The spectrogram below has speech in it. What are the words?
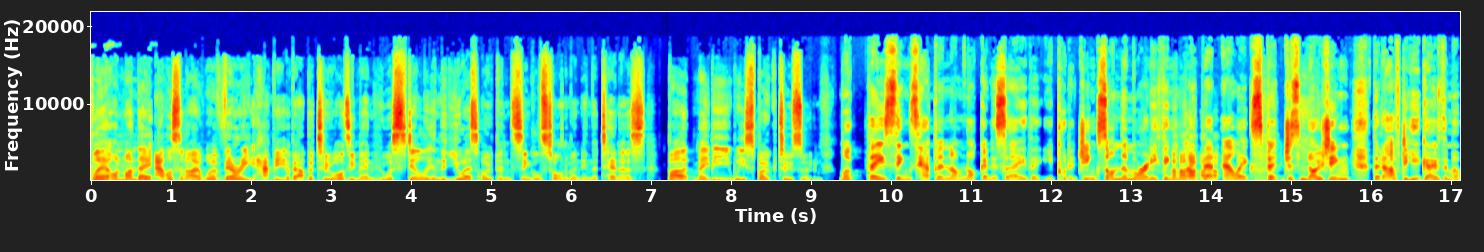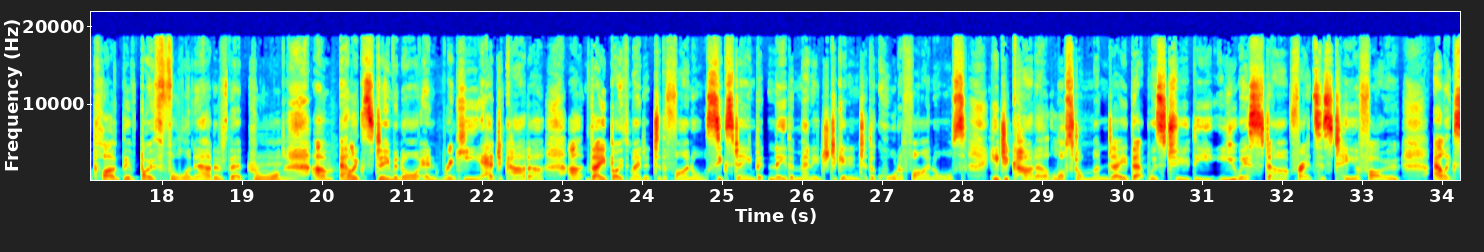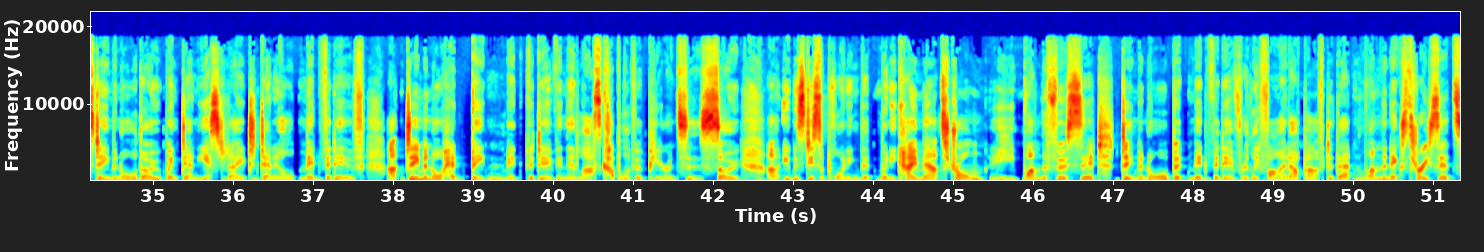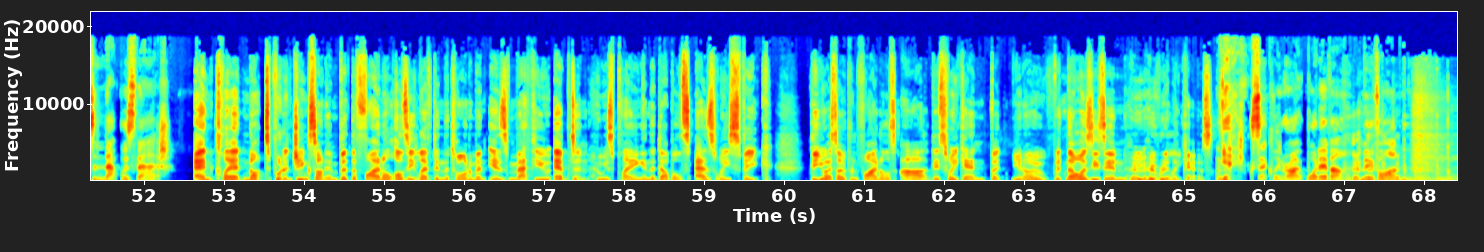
Claire, on Monday, Alice and I were very happy about the two Aussie men who were still in the US Open singles tournament in the tennis, but maybe we spoke too soon. Look, these things happen. I'm not going to say that you put a jinx on them or anything like that, Alex, but just noting that after you gave them a plug, they've both fallen out of that draw. Mm. Um, Alex de Minaur and Rinky Hijikata, uh, they both made it to the final 16, but neither managed to get into the quarterfinals. Hijikata lost on Monday. That was to the US star Frances Tiafoe. Alex de Minaur, though, went down yesterday to Daniel Med Medvedev. Uh, de Minaur had beaten Medvedev in their last couple of appearances, so uh, it was disappointing that when he came out strong, he won the first set, de Minaur, but Medvedev really fired up after that and won the next three sets, and that was that. And Claire, not to put a jinx on him, but the final Aussie left in the tournament is Matthew Ebden, who is playing in the doubles as we speak. The US Open finals are this weekend, but you know, with no Aussies in, who who really cares? Yeah, exactly right. Whatever. Move on.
